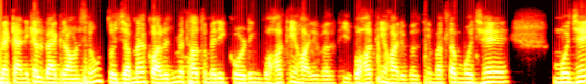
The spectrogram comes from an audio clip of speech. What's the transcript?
मैकेनिकल बैकग्राउंड से हूँ तो जब मैं कॉलेज में था तो मेरी कोडिंग बहुत ही हॉरिबल थी, बहुत ही हॉरिबल थी। मतलब मुझे मुझे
